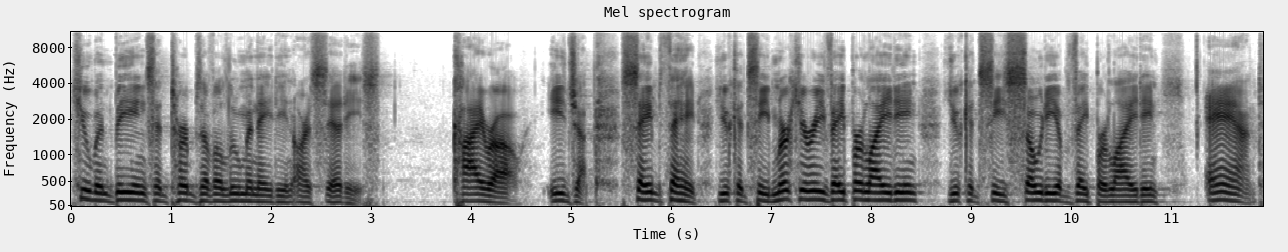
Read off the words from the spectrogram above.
human beings in terms of illuminating our cities. Cairo, Egypt. Same thing. You could see mercury vapor lighting, you could see sodium vapor lighting, and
